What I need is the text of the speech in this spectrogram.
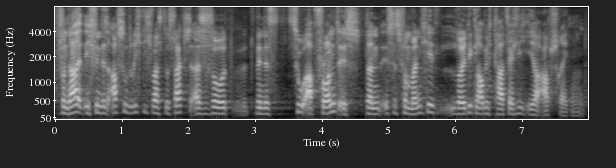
von daher, ich finde es absolut richtig, was du sagst. Also so, wenn das zu upfront ist, dann ist es für manche Leute, glaube ich, tatsächlich eher abschreckend.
